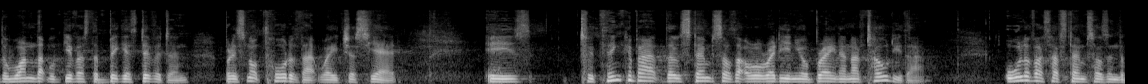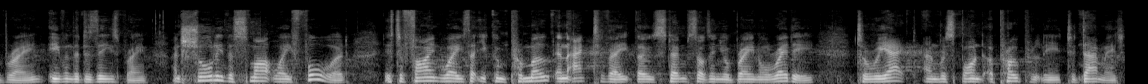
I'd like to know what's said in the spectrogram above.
the one that will give us the biggest dividend, but it's not thought of that way just yet, is to think about those stem cells that are already in your brain, and I've told you that. All of us have stem cells in the brain, even the diseased brain. And surely the smart way forward is to find ways that you can promote and activate those stem cells in your brain already to react and respond appropriately to damage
